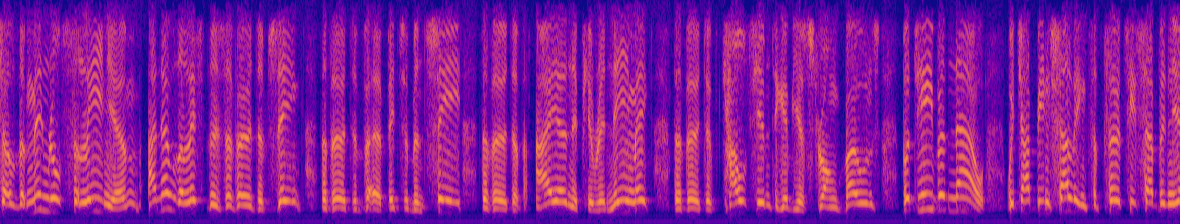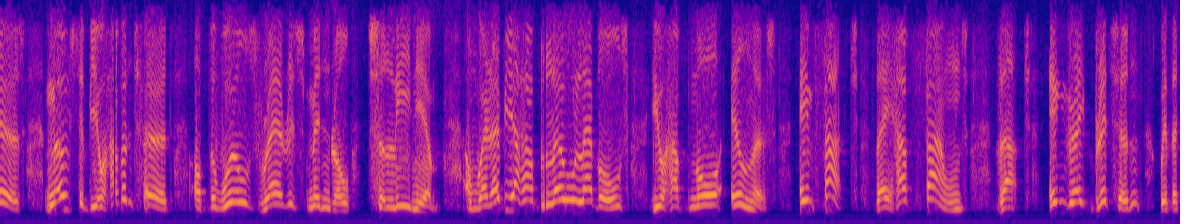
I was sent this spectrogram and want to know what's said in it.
So the mineral selenium, I know the listeners have heard of zinc, they've heard of uh, vitamin C, they've heard of iron if you're anemic, they've heard of calcium to give you strong bones. But even now, which I've been selling for 37 years, most of you haven't heard of the world's rarest mineral, selenium. And wherever you have low levels, you have more illness. In fact, they have found that in Great Britain, with a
